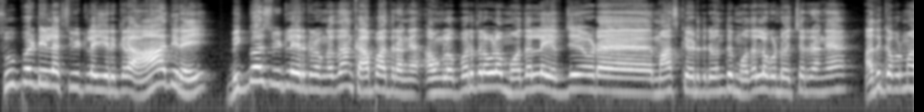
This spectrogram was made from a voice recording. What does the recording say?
சூப்பர் டீலக்ஸ் வீட்டில் இருக்கிற ஆதிரை பிக் பாஸ் வீட்டில் இருக்கிறவங்க தான் காப்பாத்துறாங்க. அவங்கள பொறுத்தளவுல முதல்ல எஃப்ஜேயோட மாஸ்க் எடுத்துட்டு வந்து முதல்ல கொண்டு வச்சிடுறாங்க. அதுக்கப்புறமா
